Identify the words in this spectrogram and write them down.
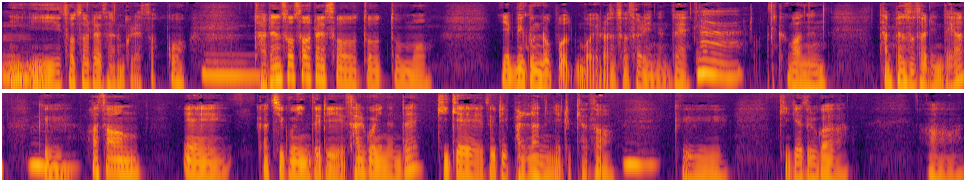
이, 이, 소설에서는 그랬었고 다른 소설에서도 또 뭐 예비군 로봇 뭐 이런 소설이 있는데 네. 그거는 단편 소설인데요. 음. 그 화성에 그 지구인들이 살고 있는데 기계들이 반란을 일으켜서 음. 그 기계들과 어,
